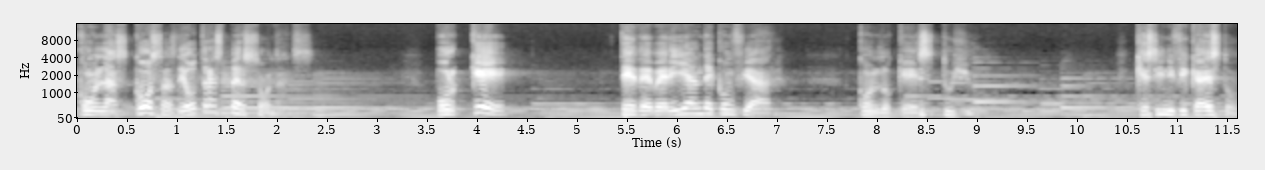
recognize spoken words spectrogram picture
con las cosas de otras personas, ¿por qué te deberían de confiar con lo que es tuyo? ¿Qué significa esto?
